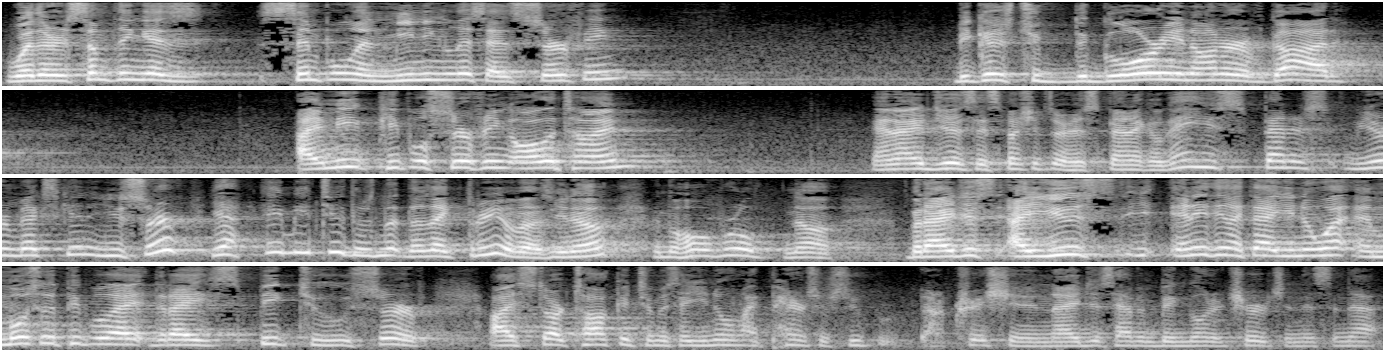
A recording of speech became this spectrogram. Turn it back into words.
whether it's something as simple and meaningless as surfing. Because to the glory and honor of God, I meet people surfing all the time. And I just, especially if they're Hispanic, I go, hey, you Spanish, you're Mexican you surf? Yeah, hey, me too. There's, no, there's like three of us, you know, in the whole world. No. But I just, I use anything like that. You know what? And most of the people that I, that I speak to who serve, I start talking to them and say, you know, my parents are super are Christian and I just haven't been going to church and this and that.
